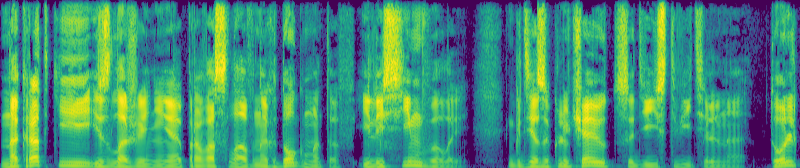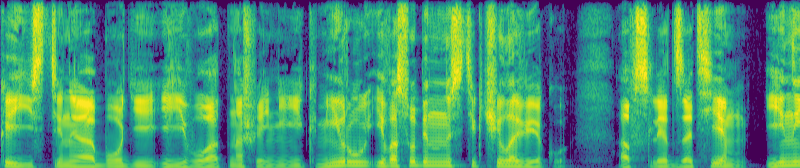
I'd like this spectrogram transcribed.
На краткие изложения православных догматов или символы, где заключаются действительно только истины о Боге и его отношении к миру и в особенности к человеку, а вслед за тем и на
